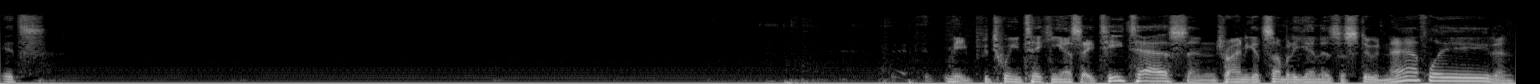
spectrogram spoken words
it's me between taking SAT tests and trying to get somebody in as a student athlete and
